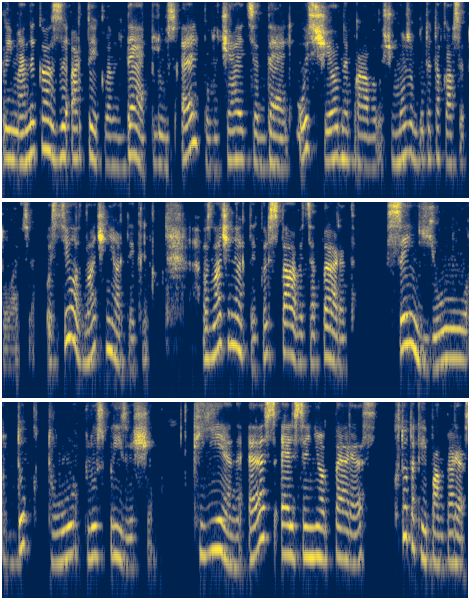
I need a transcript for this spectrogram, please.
прийменника з артиклем де плюс ель получається дель. Ось ще одне правило, що може бути така ситуація. Ось ці означені артиклі. Означений артикль ставиться перед сеньор, доктор плюс прізвище. Quién es el señor Pérez? Хто такий пан Перес?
